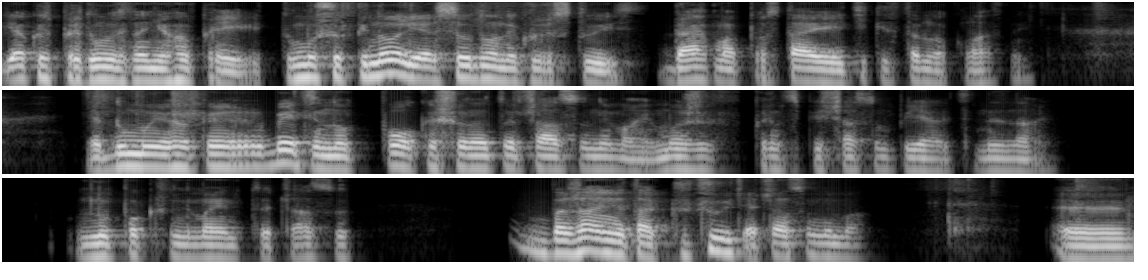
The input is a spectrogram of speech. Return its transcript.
якось придумати на нього привід. Тому що пінолі я все одно не користуюсь. Дарма проста є тільки станок класний. Я думаю його переробити, але поки що на то часу немає. Може, в принципі, з часом появиться, не знаю. Ну, поки що немає на то часу. Бажання так, чуть-чуть, а часу нема. Е,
